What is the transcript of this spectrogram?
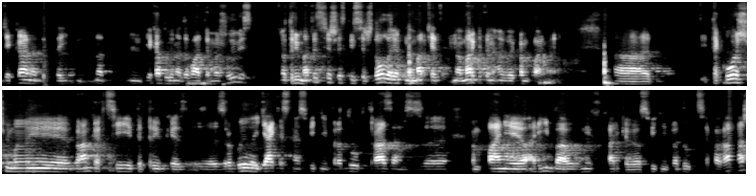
яка надає яка буде надавати можливість отримати ці 6 тисяч доларів на маркет на маркетингові кампанії. Також ми в рамках цієї підтримки зробили якісний освітній продукт разом з компанією Аріба. У них в Харкові освітній продукт це багаж.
